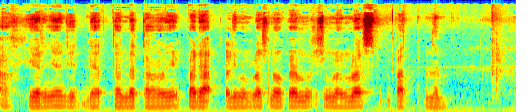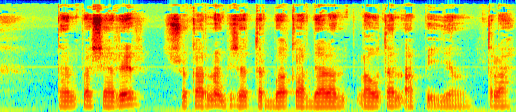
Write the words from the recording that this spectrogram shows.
akhirnya ditandatangani pada 15 November 1946. Tanpa Syahrir, Soekarno bisa terbakar dalam lautan api yang telah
